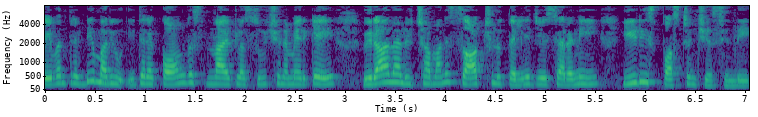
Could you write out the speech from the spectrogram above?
రేవంత్ రెడ్డి మరియు ఇతర కాంగ్రెస్ నాయకుల సూచన మేరకే విరాళాలు ఇచ్చామని సాక్షులు తెలియజేశారని ఈడీ స్పష్టం చేసింది.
